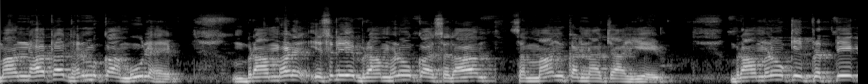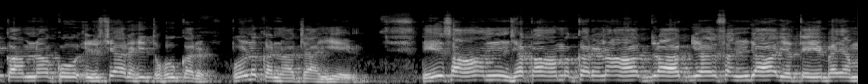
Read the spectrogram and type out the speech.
मानधाता धर्म का मूल है। ब्राह्मण, इसलिए ब्राह्मणों का सदा सम्मान करना चाहिए। ब्राह्मणों की प्रत्येक कामना को ईर्ष्या रहित होकर पूर्ण करना चाहिए। तेषाम झकाम करणाद्राग्य संजायते भयम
